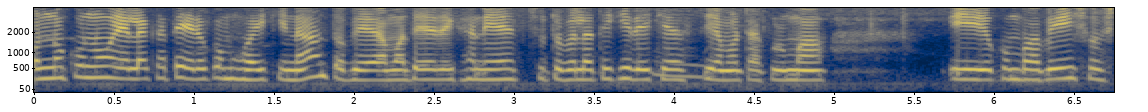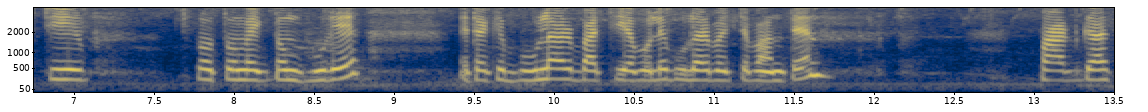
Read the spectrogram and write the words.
অন্য কোনো এলাকাতে এরকম হয় কি না তবে আমাদের এখানে ছোটোবেলা থেকে দেখে আসছি, আমার ঠাকুরমা এইরকমভাবেই ষষ্ঠীর প্রথম একদম ভুরে এটাকে বুলার বাটিয়া বলে, বুলার বাটিটা বানতেন। পাট গাছ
